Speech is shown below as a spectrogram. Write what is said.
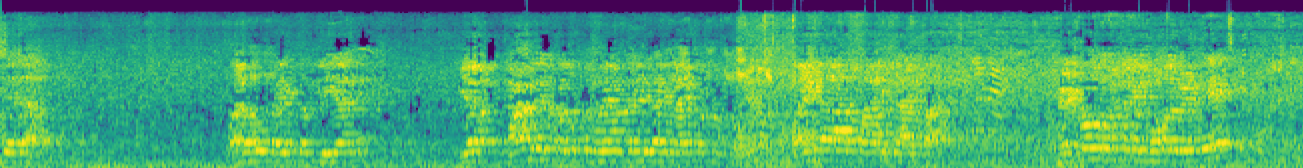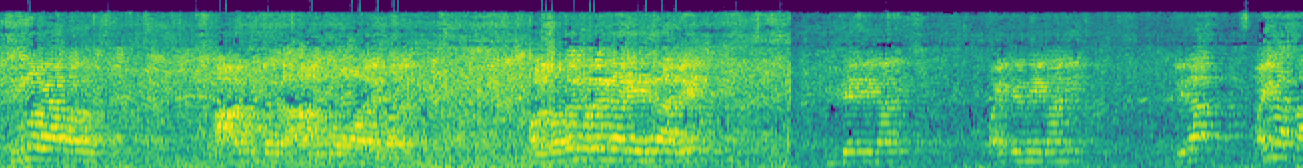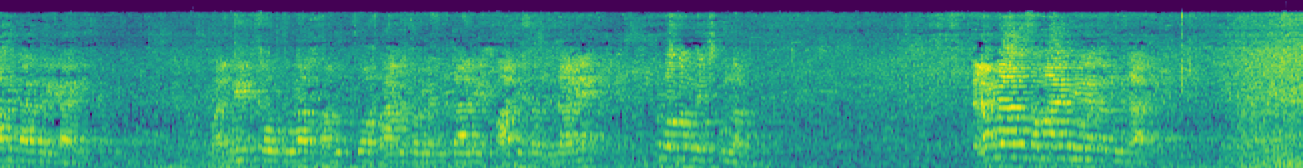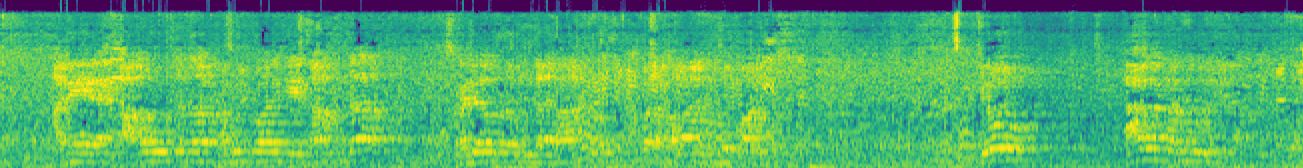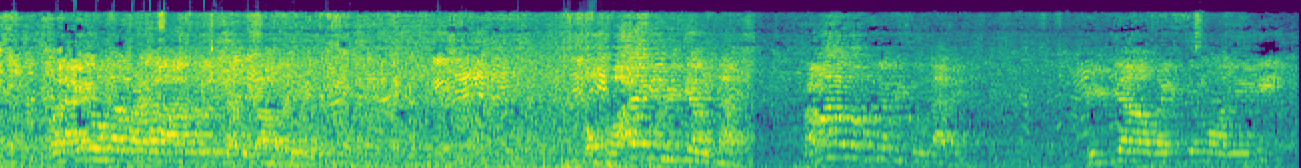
బాధ్యత. మనము ప్రయత్నం చేయాలి. కాంగ్రెస్ ప్రభుత్వం రేవంత్ రెడ్డి గారి నాయకత్వంలో మహిళా సాధికారత పెట్రోల్ బండ్లకి మొదలు పెడితే చిన్న వ్యాపారం ఆర్థికంగా ఆదుకోవాలి వాళ్ళకి. వాళ్ళు స్వతంత్రంగా ఎదగాలి. విద్యనే కానీ వైద్యమే కానీ లేదా మహిళా సాధికారతనే కానీ అన్నింటితో కూడా ప్రభుత్వ బాధ్యత ఉండాలి బాధ్యత ఉండాలి. కోసం తెచ్చుకున్నాం తెలంగాణ సమాజం ఏ రకంగా ఉండాలి? అనే ఆలోచన ప్రభుత్వానికి కాకుండా ప్రజలు కూడా ఉండాలి? మన సమాజంతో ఈరోజు నాగర్ కర్నూలు ఒక క్వాలిటీ విద్య ఉండాలి. ప్రమాణంలో కూడిన విద్య ఉండాలి. విద్య వైద్యము అనేది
